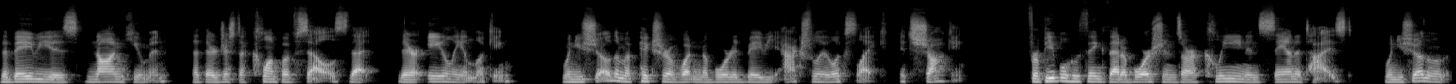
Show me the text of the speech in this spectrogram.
the baby is non human, that they're just a clump of cells, that they're alien looking. When you show them a picture of what an aborted baby actually looks like, it's shocking. For people who think that abortions are clean and sanitized, when you show them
